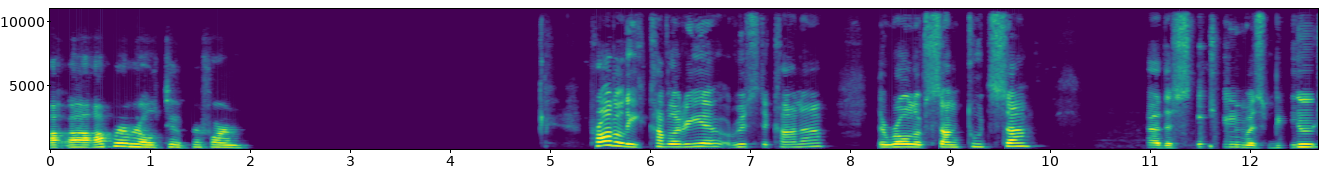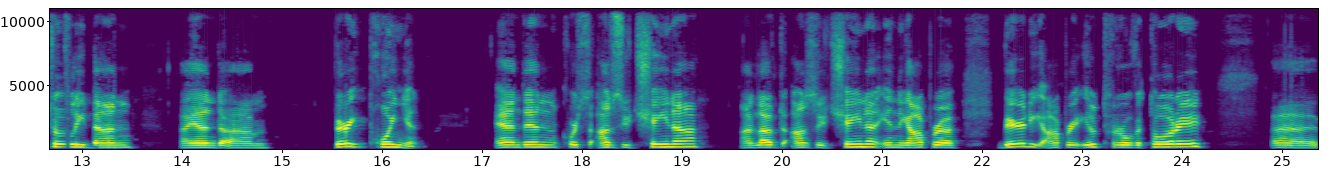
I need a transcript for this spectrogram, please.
uh, uh, opera role to perform? Probably Cavalleria Rusticana, the role of Santuzza. Uh, the staging was beautifully done and um, very poignant. And then, of course, Azucena. I loved Azucena in the opera, Verdi opera Il Trovatore. Uh,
